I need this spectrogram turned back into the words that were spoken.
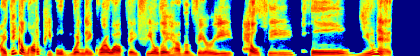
I think a lot of people, when they grow up, they feel they have a very healthy, whole unit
